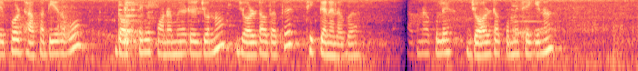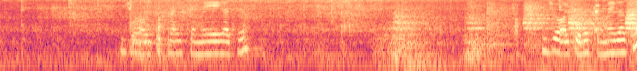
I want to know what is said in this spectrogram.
এরপর ঢাকা দিয়ে দেবো দশ থেকে পনেরো মিনিটের জন্য জলটাও তাতে ঠিক টেনে নেবে। ঢাকনা খুলে জলটা কমেছে কি না জল তো প্রায় কমে গেছে। জল পুরো কমে গেছে।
